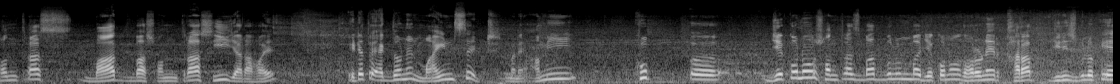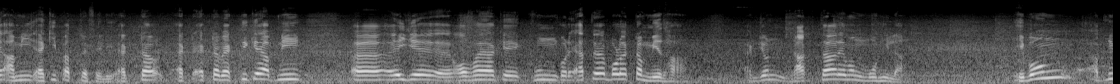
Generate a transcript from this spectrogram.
সন্ত্রাসবাদ বা সন্ত্রাসী যারা হয়, এটা তো এক ধরনের মাইন্ডসেট মানে আমি খুব যে কোনো সন্ত্রাসবাদ বলুন বা যে কোনো ধরনের খারাপ জিনিসগুলোকে আমি একই পাত্রে ফেলি। একটা একটা ব্যক্তিকে আপনি এই যে অভয়াকে খুন করে, এত বড় একটা মেধা, একজন ডাক্তার এবং মহিলা এবং আপনি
